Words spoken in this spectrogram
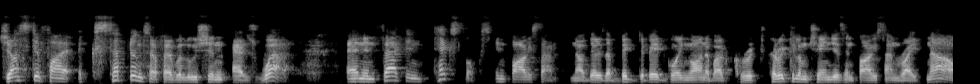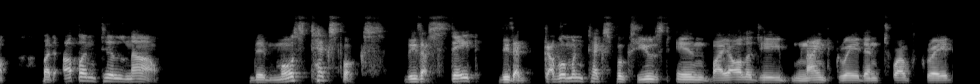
justify acceptance of evolution as well. And in fact, in textbooks in Pakistan, now there's a big debate going on about cur- curriculum changes in Pakistan right now. But up until now, the most textbooks, these are state, these are government textbooks used in biology, ninth grade and 12th grade.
